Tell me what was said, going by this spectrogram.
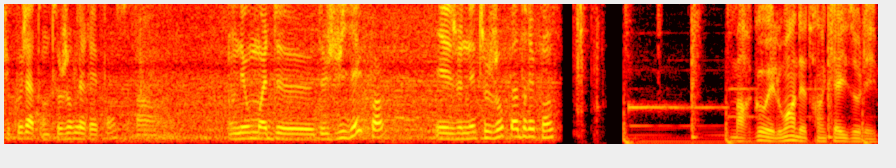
du coup, j'attends toujours les réponses. on est au mois de, de juillet, quoi, et je n'ai toujours pas de réponse. Margot est loin d'être un cas isolé.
